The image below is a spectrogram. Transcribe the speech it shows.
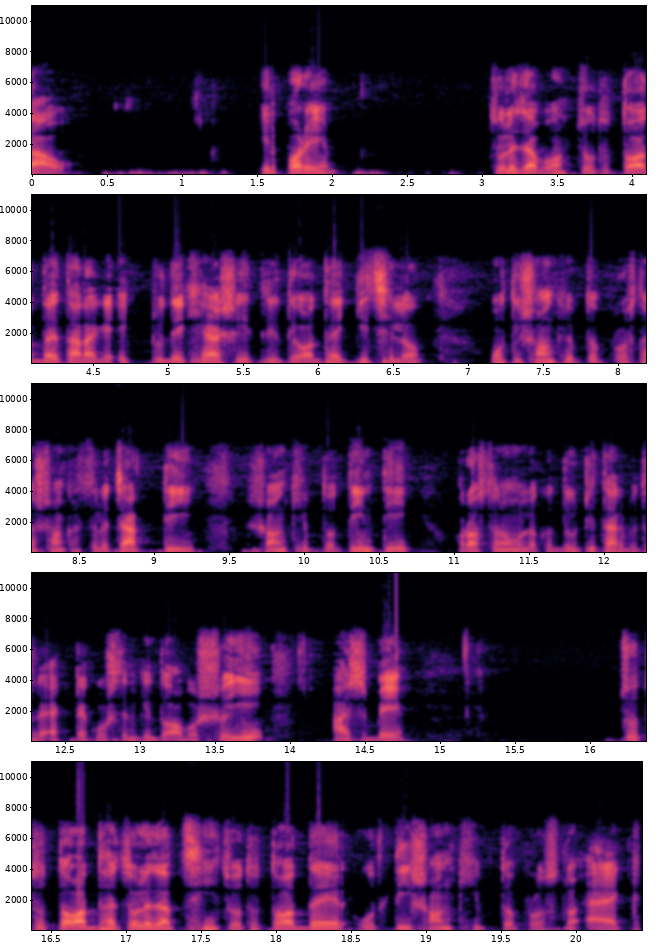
দাও। এরপরে চলে যাব চতুর্থ অধ্যায়, তার আগে একটু দেখে আসি তৃতীয় অধ্যায় কি ছিল। অতি সংক্ষিপ্ত প্রশ্নের সংখ্যা ছিল চারটি, সংক্ষিপ্ত তিনটি, রচনামূলক দুটি, তার ভিতরে একটা কোশ্চেন কিন্তু অবশ্যই আসবে। চতুর্থ অধ্যায় চলে যাচ্ছি। চতুর্থ অধ্যায়ের অতি সংক্ষিপ্ত প্রশ্ন এক,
